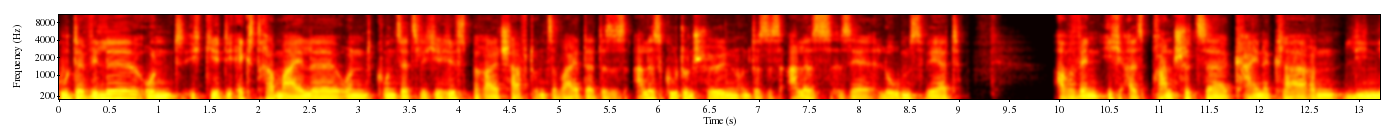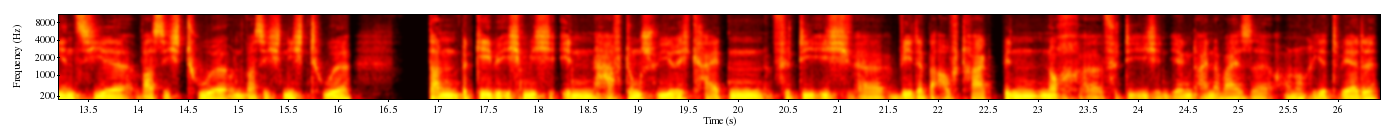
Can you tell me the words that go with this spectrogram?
guter Wille und ich gehe die Extrameile und grundsätzliche Hilfsbereitschaft und so weiter, das ist alles gut und schön und das ist alles sehr lobenswert. Aber wenn ich als Brandschützer keine klaren Linien ziehe, was ich tue und was ich nicht tue, dann begebe ich mich in Haftungsschwierigkeiten, für die ich äh, weder beauftragt bin, noch äh, für die ich in irgendeiner Weise honoriert werde.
